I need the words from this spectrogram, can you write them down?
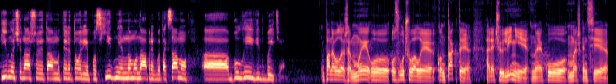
півночі нашої там території, по східному напрямку, так само були відбиті. Пане Олеже, ми озвучували контакти гарячої лінії, на яку мешканці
